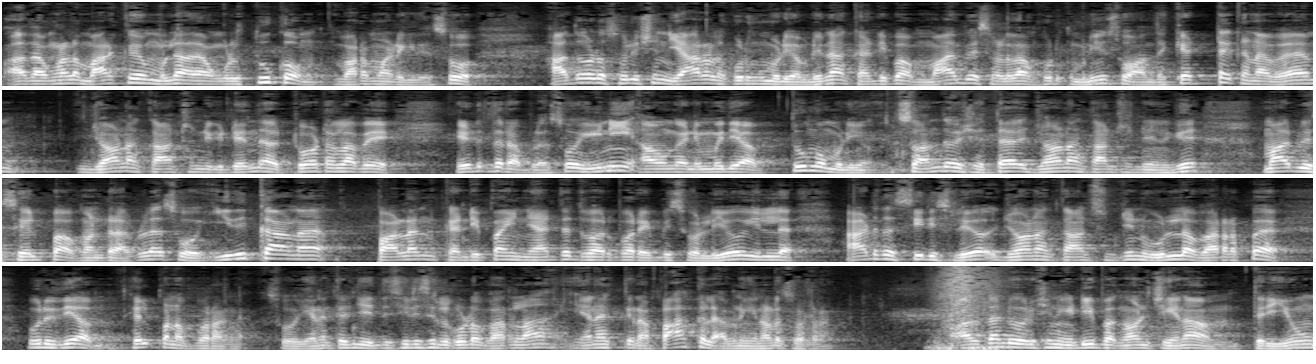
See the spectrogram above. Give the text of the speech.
அதை அவங்களால மறக்கவே முடியல அது அவங்களுக்கு தூக்கம் வர மாட்டேங்குது ஸோ அதோட சொல்யூஷன் யாரால் கொடுக்க முடியும் அப்படின்னா கண்டிப்பாக மாபியஸால் தான் கொடுக்க முடியும். ஸோ அந்த கெட்ட கனவை ஜானா அவர் டோட்டலாகவே எடுத்துறாப்புல. ஸோ இனி அவங்க நிம்மதியாக தூங்க முடியும். ஸோ அந்த விஷயத்த ஜானா கான்ஸ்டன்டினுக்கு மார்பியஸ் ஹெல்ப்பாக பண்ணுறாப்புல ஸோ இதுக்கான பலன் கண்டிப்பாக இனி அடுத்தது வரப்போகிற எபிசோட்லையோ இல்லை அடுத்த சீரீஸ்லையோ ஜோனா கான்ஸ்டன்டின் உள்ளே வர்றப்ப உறுதியாக ஹெல்ப் பண்ண போகிறாங்க ஸோ எனக்கு தெரிஞ்சு இந்த சீரிஸில் கூட வரலாம். எனக்கு நான் பார்க்கல அப்படிங்கிறனால சொல்கிறேன் அதை தாண்டி ஒரு விஷயம் நீங்கள் டீப்பாக கவனிச்சிங்கன்னா தெரியும்.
